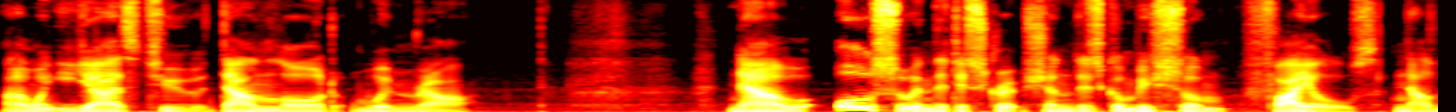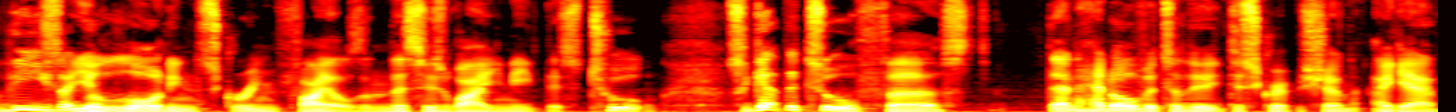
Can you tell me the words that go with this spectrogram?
and I want you guys to download WinRAR. Now, also in the description, there's going to be some files. Now, these are your loading screen files, and this is why you need this tool. So get the tool first, then head over to the description again,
